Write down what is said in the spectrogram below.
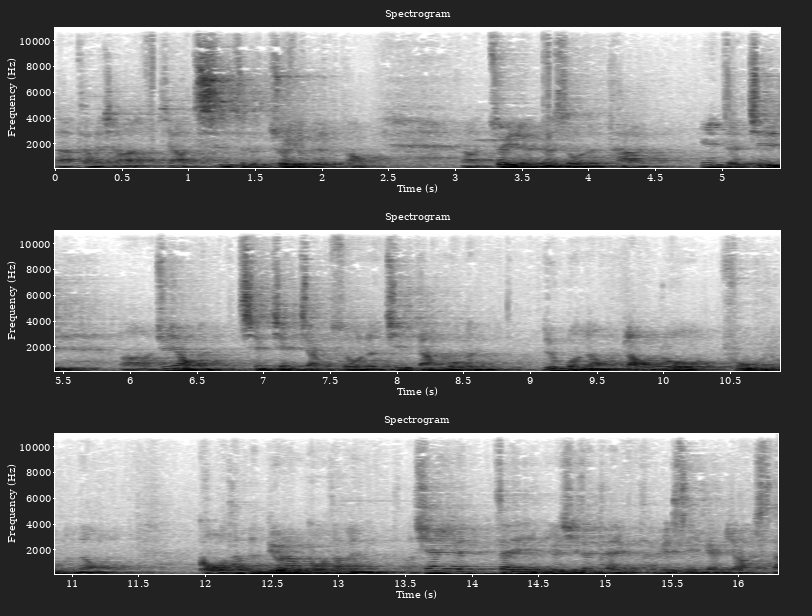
那他们想要想要吃这个罪人哦，啊，罪人那时候呢，他因为其实啊，就像我们先前讲说呢，其实当我们如果那种老弱妇孺那种狗，他们流浪狗，他们现在因为在尤其在台台北市应该比较少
